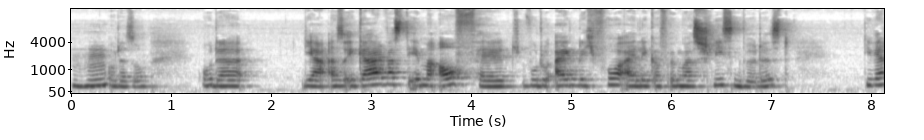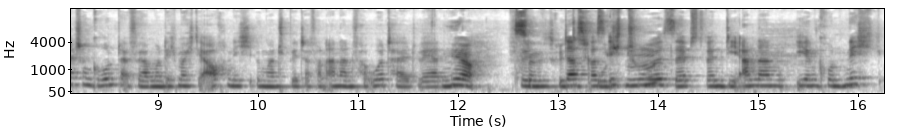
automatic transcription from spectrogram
Mhm. Oder so. Oder ja, also egal, was dir immer auffällt, wo du eigentlich voreilig auf irgendwas schließen würdest, die werden schon Grund dafür haben und ich möchte ja auch nicht irgendwann später von anderen verurteilt werden. Ja, für das, das was gut. ich tue, mhm. selbst wenn die anderen ihren Grund nicht,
